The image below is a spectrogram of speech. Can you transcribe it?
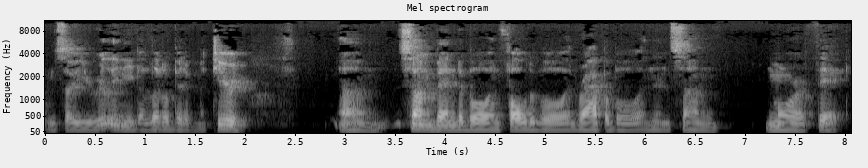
and so you really need a little bit of material um, some bendable and foldable and wrappable, and then some more thick.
